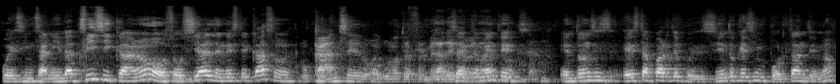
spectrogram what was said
pues, insanidad física, ¿no? O social en este caso. O cáncer o alguna otra enfermedad de Exactamente. gravedad, ¿no? Entonces, esta parte, pues siento que es importante, ¿no?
